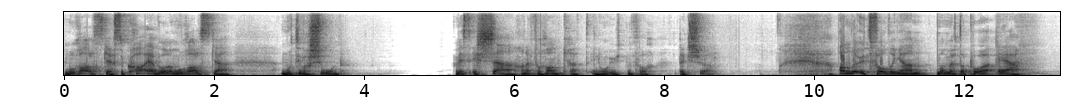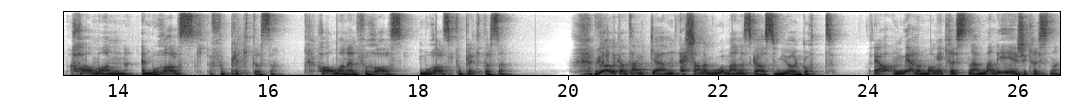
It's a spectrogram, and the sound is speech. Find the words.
Moralske, Så hva er våre moralske motivasjon? Hvis ikke han er forankret i noe utenfor deg sjøl. Andre utfordringen man møter på, er har man en moralsk forpliktelse? Har man en moralsk, moralsk forpliktelse? Vi alle kan tenke jeg kjenner gode mennesker som gjør godt. Ja, Mer enn mange kristne, men de er ikke kristne.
